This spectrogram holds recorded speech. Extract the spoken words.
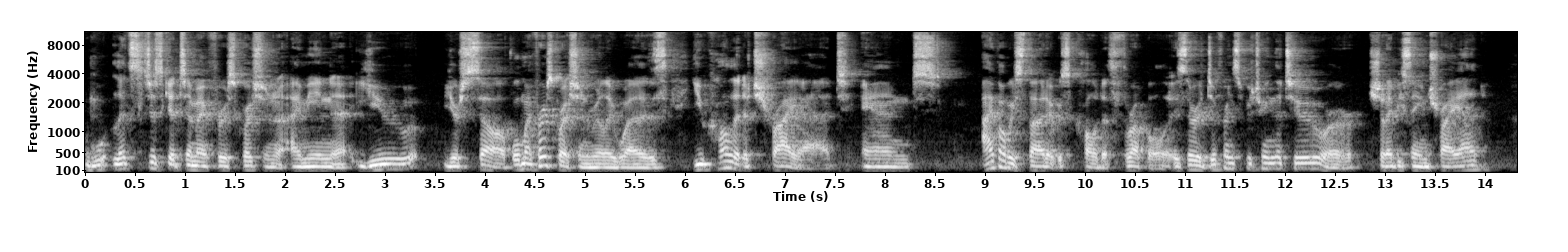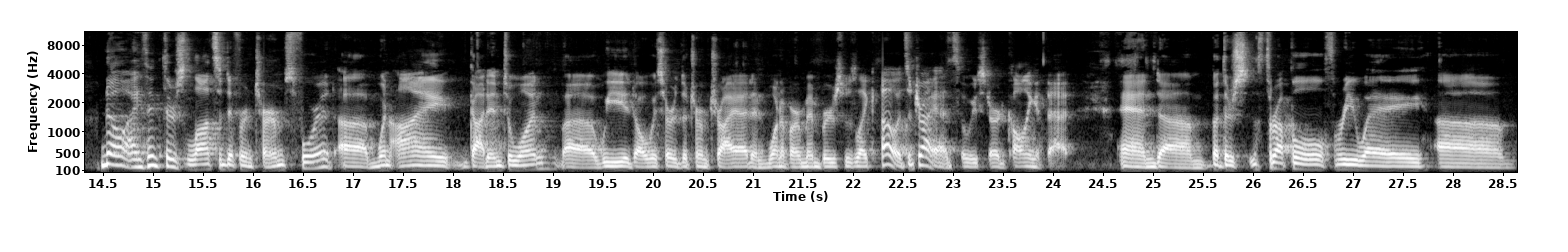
let's just get to my first question. I mean, you yourself. Well, my first question really was you call it a triad, and I've always thought it was called a thruple. Is there a difference between the two, or should I be saying triad? No, I think there's lots of different terms for it. Uh, when I got into one, uh, we had always heard the term triad, and one of our members was like, "Oh, it's a triad," so we started calling it that. And um, but there's thruple, three way. Um,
